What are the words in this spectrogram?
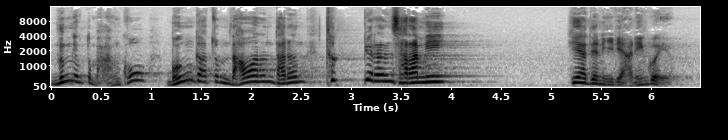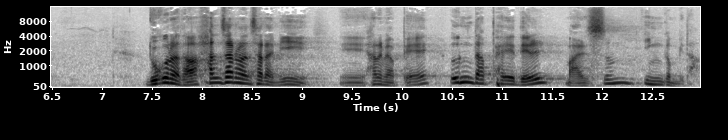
능력도 많고 뭔가 좀 나와는 다른 특별한 사람이 해야 되는 일이 아닌 거예요. 누구나 다 한 사람 한 사람이 예, 하나님 앞에 응답해야 될 말씀인 겁니다.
